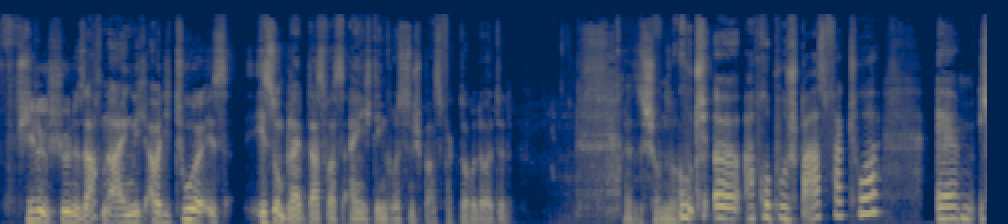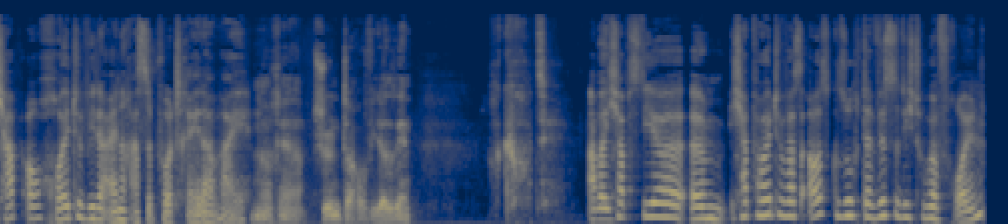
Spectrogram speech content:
viele schöne Sachen eigentlich, aber die Tour ist, ist und bleibt das, was eigentlich den größten Spaßfaktor bedeutet. Das ist schon so. Gut, äh, apropos Spaßfaktor. Ähm, ich habe auch heute wieder ein Rasseporträt dabei. Ach ja, schönen Tag, auf Wiedersehen. Oh Gott. ey. Aber ich hab's dir, ähm, ich habe heute was ausgesucht, da wirst du dich drüber freuen.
